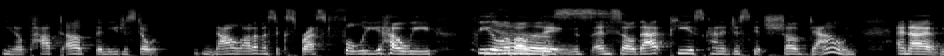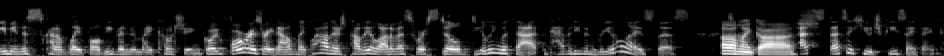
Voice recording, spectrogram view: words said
you know, popped up and you just don't, not a lot of us expressed fully how we feel yes. about things. And so that piece kind of just gets shoved down. And I, I mean, this is kind of light bulb even in my coaching going forwards right now. I'm like, wow, there's probably a lot of us who are still dealing with that and haven't even realized this. Oh so my gosh. That's that's a huge piece, I think.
